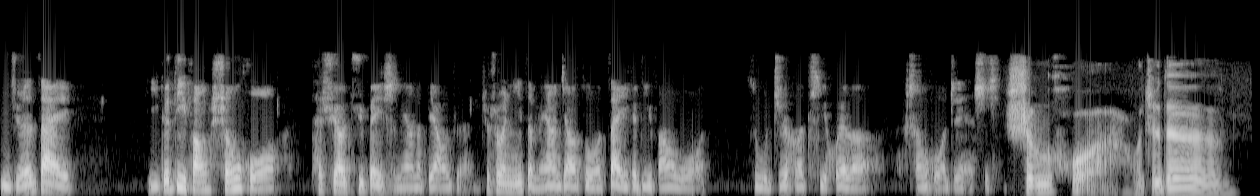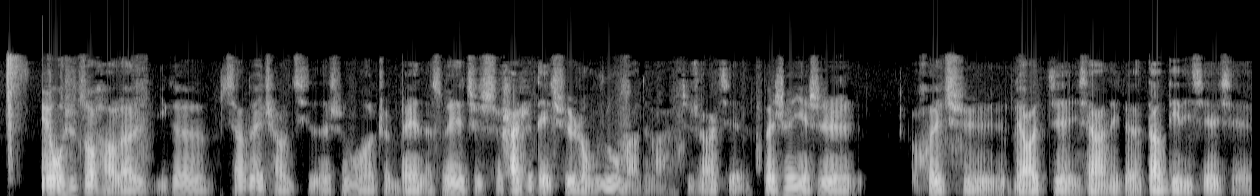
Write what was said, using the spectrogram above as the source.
你觉得在一个地方生活，它需要具备什么样的标准？就说你怎么样叫做在一个地方我组织和体会了生活这件事情？生活啊，我觉得，因为我是做好了一个相对长期的生活准备的，所以就是还是得去融入嘛，对吧？就是而且本身也是会去了解一下那个当地的一些一些。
